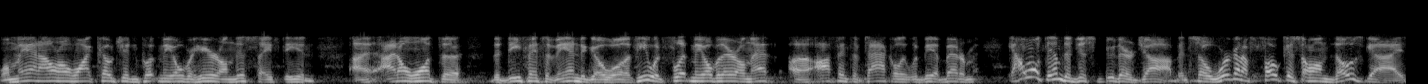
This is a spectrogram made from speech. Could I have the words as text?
well, man, I don't know why coach didn't put me over here on this safety, and I, I don't want the the defensive end to go, well, if he would flip me over there on that uh, offensive tackle, it would be a better. I want them to just do their job, and so we're going to focus on those guys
